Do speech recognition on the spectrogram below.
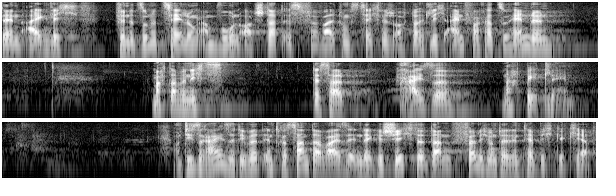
Denn eigentlich findet so eine Zählung am Wohnort statt, ist verwaltungstechnisch auch deutlich einfacher zu handeln. Macht aber nichts. Deshalb Reise nach Bethlehem. Und diese Reise, die wird interessanterweise in der Geschichte dann völlig unter den Teppich gekehrt.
